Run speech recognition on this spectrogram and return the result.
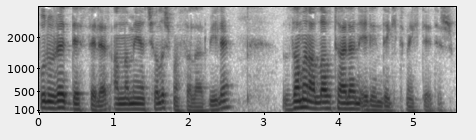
bunu reddetseler, anlamaya çalışmasalar bile zaman Allahu Teala'nın elinde gitmektedir.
